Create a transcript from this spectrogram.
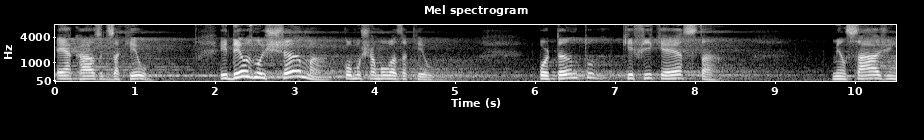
é a casa de Zaqueu. E Deus nos chama como chamou a Zaqueu. Portanto, que fique esta mensagem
